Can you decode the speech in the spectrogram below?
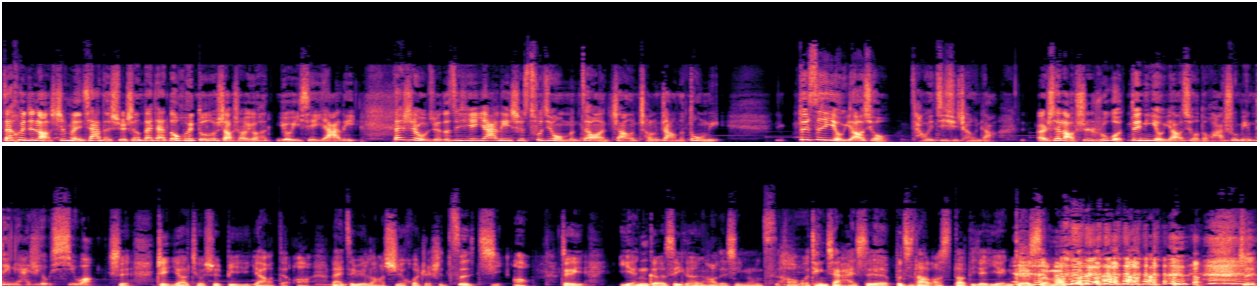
在慧真老师门下的学生，大家都会多多少少有有一些压力，但是我觉得这些压力是促进我们再往上成长的动力，对自己有要求才会继续成长。而且老师如果对你有要求的话，说明对你还是有希望。是，这要求是必要的哦，来自于老师或者是自己哦。这个严格是一个很好的形容词哈、哦，我听起来还是不知道老师到底在严格什么。就是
